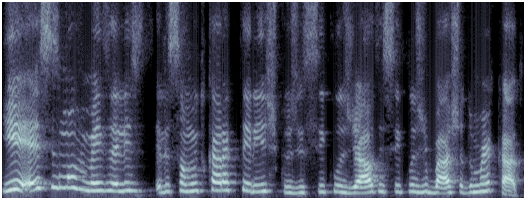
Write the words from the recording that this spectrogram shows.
E esses movimentos eles, eles são muito característicos de ciclos de alta e ciclos de baixa do mercado.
